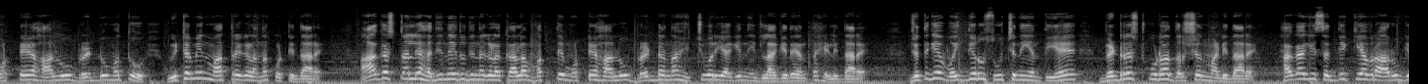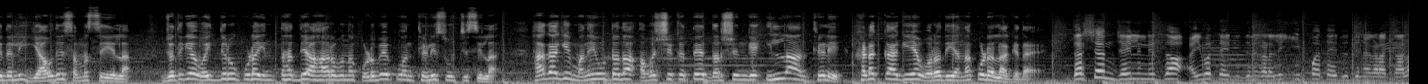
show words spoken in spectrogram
ಮೊಟ್ಟೆ, ಹಾಲು ಬ್ರೆಡ್ ಮತ್ತು ವಿಟಮಿನ್ ಮಾತ್ರೆಗಳನ್ನು ಕೊಟ್ಟಿದ್ದಾರೆ. ಆಗಸ್ಟ್ನಲ್ಲಿ ಹದಿನೈದು ದಿನಗಳ ಕಾಲ ಮತ್ತೆ ಮೊಟ್ಟೆ, ಹಾಲು ಬ್ರೆಡ್ ಅನ್ನು ಹೆಚ್ಚುವರಿಯಾಗಿ ನೀಡಲಾಗಿದೆ ಅಂತ ಹೇಳಿದ್ದಾರೆ. ಜೊತೆಗೆ ವೈದ್ಯರು ಸೂಚನೆಯಂತೆಯೇ ಬೆಡ್ ರೆಸ್ಟ್ ಕೂಡ ದರ್ಶನ್ ಮಾಡಿದ್ದಾರೆ. ಹಾಗಾಗಿ ಸದ್ಯಕ್ಕೆ ಅವರ ಆರೋಗ್ಯದಲ್ಲಿ ಯಾವುದೇ ಸಮಸ್ಯೆ ಇಲ್ಲ. ಜೊತೆಗೆ ವೈದ್ಯರು ಕೂಡ ಇಂತಹದ್ದೇ ಆಹಾರವನ್ನು ಕೊಡಬೇಕು ಅಂತ ಹೇಳಿ ಸೂಚಿಸಿಲ್ಲ. ಹಾಗಾಗಿ ಮನೆಯೂಟದ ಅವಶ್ಯಕತೆ ದರ್ಶನ್ಗೆ ಇಲ್ಲ ಅಂತ ಹೇಳಿ ಖಡಕ್ಕಾಗಿಯೇ ವರದಿಯನ್ನು ಕೊಡಲಾಗಿದೆ. ದರ್ಶನ್ ಜೈಲಿನಿದ್ದ ಐವತ್ತೈದು ದಿನಗಳಲ್ಲಿ ಇಪ್ಪತ್ತೈದು ದಿನಗಳ ಕಾಲ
